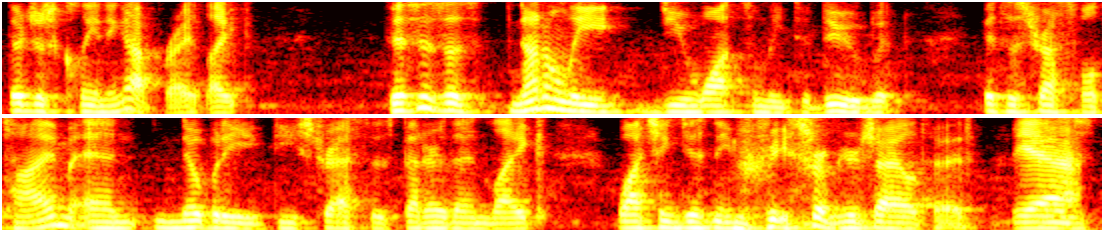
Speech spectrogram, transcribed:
they're just cleaning up, right? Like this is a not only do you want something to do, but it's a stressful time, and nobody de-stresses better than like watching Disney movies from your childhood. Yeah. just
